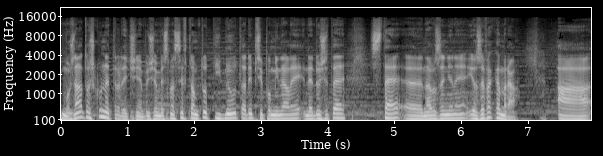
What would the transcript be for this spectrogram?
možná trošku netradičně, protože my jsme si v tomto týdnu tady připomínali nedožité té uh, narozeniny Josefa Kamra. A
